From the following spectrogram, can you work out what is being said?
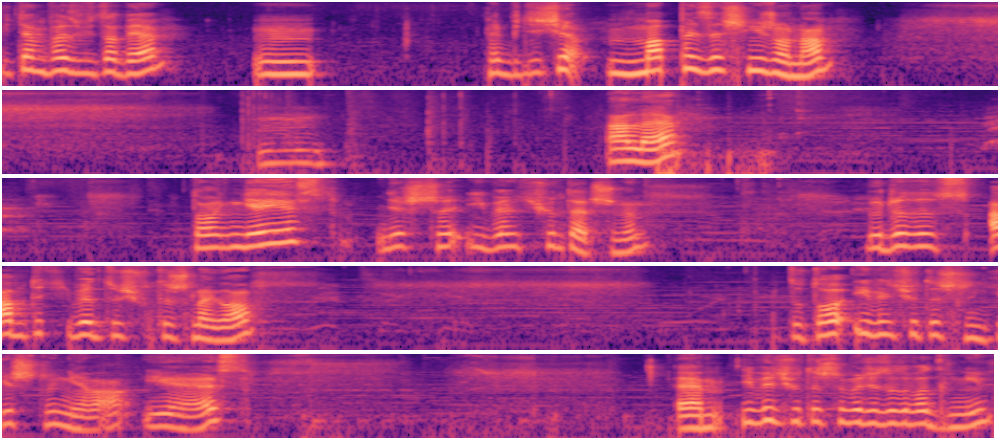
Witam was widzowie. Mm, Jak widzicie, mapę zaśnieżona. Mm, Ale to nie jest jeszcze event świąteczny. To jest update eventu świątecznego. To to event świąteczny jeszcze nie ma. Jest. Um, event świąteczny będzie za dwa dni.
